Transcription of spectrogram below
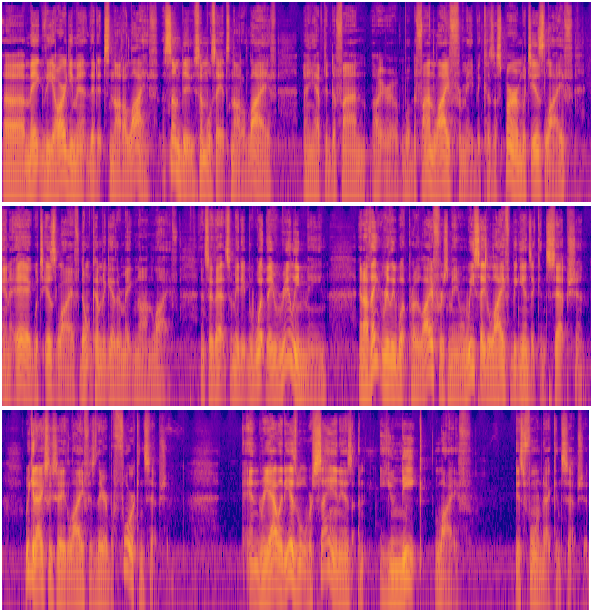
uh, make the argument that it's not a life. Some do. Some will say it's not a life, and you have to define, or, well, define life for me because a sperm, which is life, and an egg, which is life, don't come together and make non-life. And so that's immediate. But what they really mean, and I think really what pro-lifers mean, when we say life begins at conception, we could actually say life is there before conception. And reality is what we're saying is a unique life is formed at conception.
